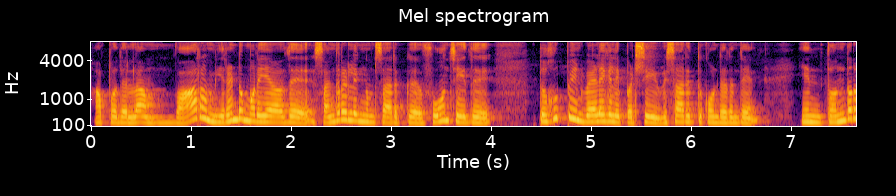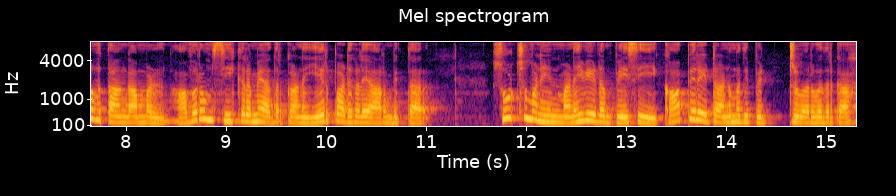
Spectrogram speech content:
அப்போதெல்லாம் வாரம் இரண்டு முறையாவது சங்கரலிங்கம் சாருக்கு ஃபோன் செய்து தொகுப்பின் வேலைகளை பற்றி விசாரித்து கொண்டிருந்தேன். என் தொந்தரவு தாங்காமல் அவரும் சீக்கிரமே அதற்கான ஏற்பாடுகளை ஆரம்பித்தார். சூட்சுமணியின் மனைவியிடம் பேசி காப்பிரைட் அனுமதி பெற்று வருவதற்காக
